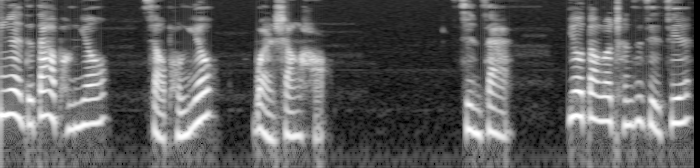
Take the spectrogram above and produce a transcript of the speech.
亲爱的，大朋友、小朋友，晚上好！现在又到了橙子姐姐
